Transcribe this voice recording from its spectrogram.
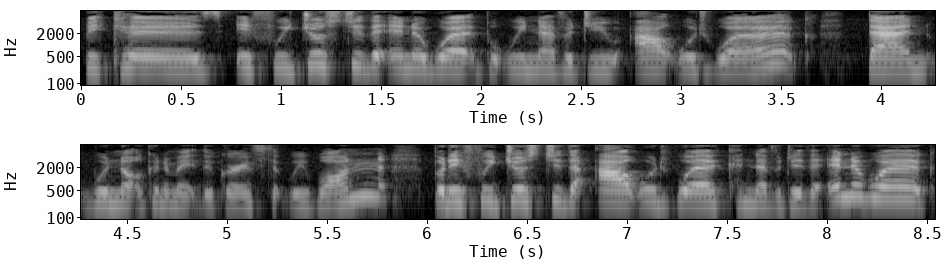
because if we just do the inner work but we never do outward work, then we're not going to make the growth that we want. But if we just do the outward work and never do the inner work,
